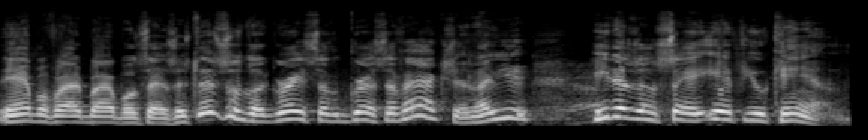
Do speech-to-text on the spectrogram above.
The Amplified Bible says, this is the grace of aggressive action. Now, you, he doesn't say if you can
